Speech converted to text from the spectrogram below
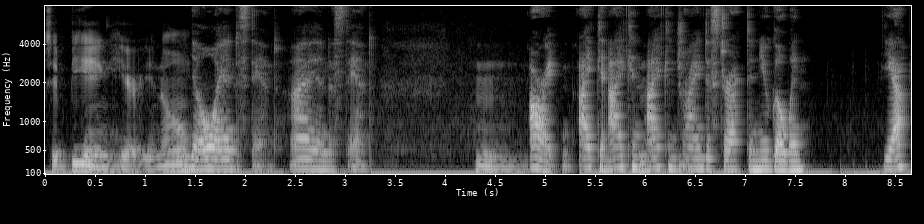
to being here, you know? No, I understand. I understand. Hmm. All right. I can. I can. I can try and distract and you go in. Yeah.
